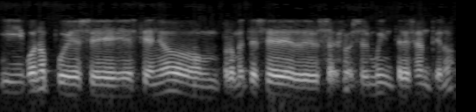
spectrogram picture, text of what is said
Y bueno, pues eh, este año promete ser, ser muy interesante, ¿no?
